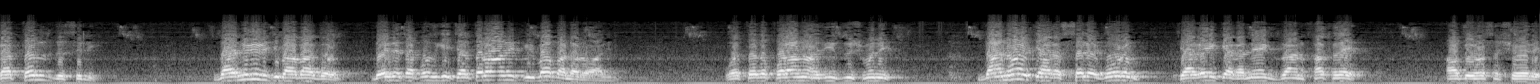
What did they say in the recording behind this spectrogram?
قتل د سلی دا نه ویل چې بابا ګورم دینه تاسو کې چرته رواني پیر بابا لرواني وته د قران او حدیث دشمنی دا نه چې هغه سره ګورم چې هغه کې هغه نیک ځان خطر او به وسه شوی دی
